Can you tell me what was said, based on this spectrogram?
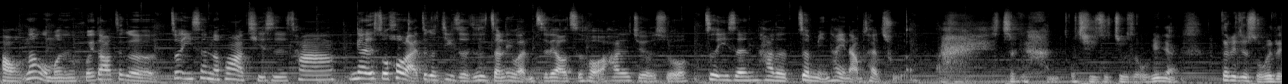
好，那我们回到这个这医生的话，其实他应该是说，后来这个记者就是整理完资料之后啊，他就觉得说，这医生他的证明他也拿不太出来。哎，这个很多其实就是我跟你讲，这个就是所谓的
